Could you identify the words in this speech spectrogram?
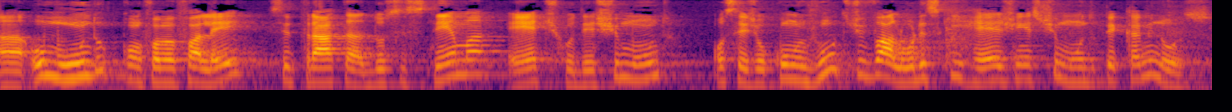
Uh, o mundo, conforme eu falei, se trata do sistema ético deste mundo, ou seja, o conjunto de valores que regem este mundo pecaminoso.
